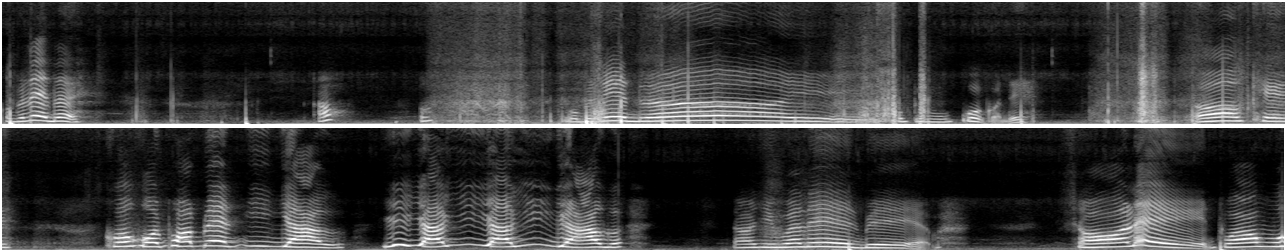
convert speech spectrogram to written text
ก็ไปเล่นเลยเอาเอ้ยก็ไปเล่นเลยก็ไปดูกดก่อนดิโอเคทุกคนพร้อมเล่นยิ่ยาวยิ่ยาวยิ่ยาวยิ่ยาวเราจะมาเล่นแบบชอเล่นพราะวู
